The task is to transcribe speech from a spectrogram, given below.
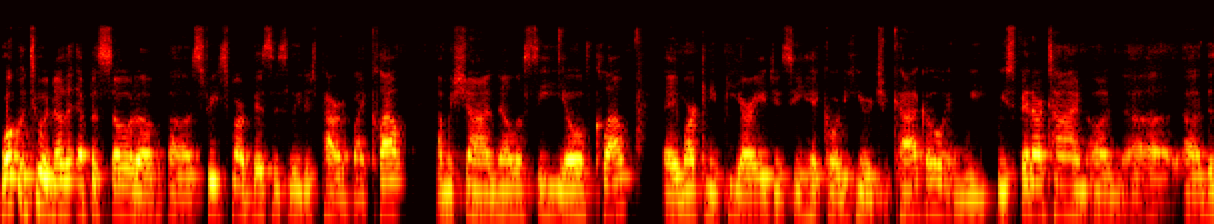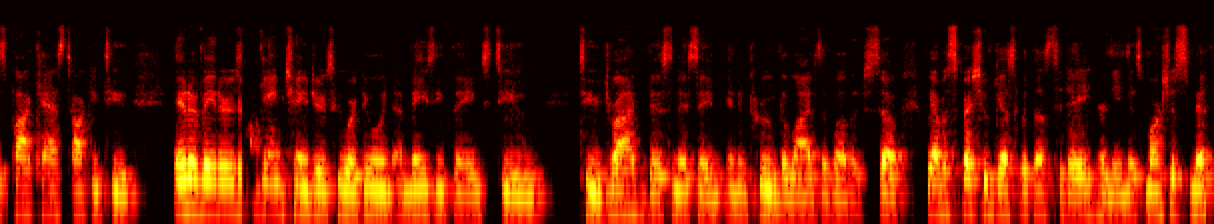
Welcome to another episode of uh, Street Smart Business Leaders powered by Clout. I'm Michon Ellis, CEO of Clout, a marketing PR agency headquartered here in Chicago. And we, we spend our time on uh, uh, this podcast talking to innovators, game changers who are doing amazing things to to drive business and, and improve the lives of others. So we have a special guest with us today. Her name is Marcia Smith.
